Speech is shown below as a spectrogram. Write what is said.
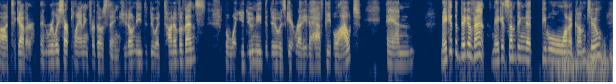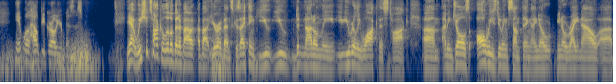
uh, together and really start planning for those things. You don't need to do a ton of events, but what you do need to do is get ready to have people out and make it the big event. Make it something that people will want to come to. It will help you grow your business. Yeah, we should talk a little bit about about your events because I think you you not only you, you really walk this talk. Um, I mean, Joel's always doing something. I know you know right now uh,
